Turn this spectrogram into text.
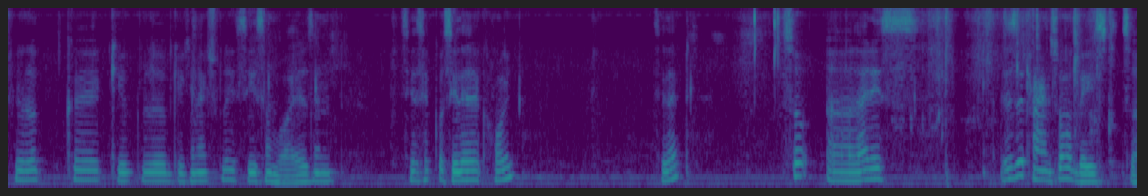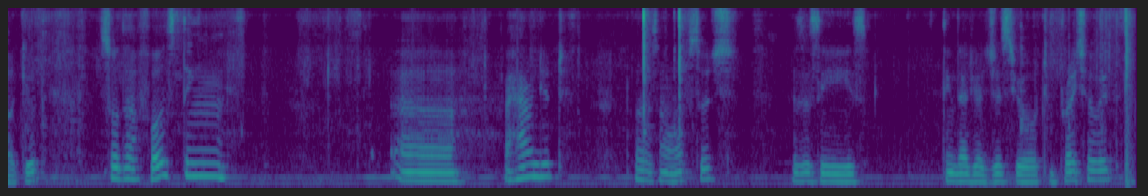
If you look a quick look you can actually see some wires and see, see that coil? See that? So uh, that is this is a transformer based circuit. So the first thing uh, I haven't yet there's an off switch. This is the thing that you adjust your temperature with.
